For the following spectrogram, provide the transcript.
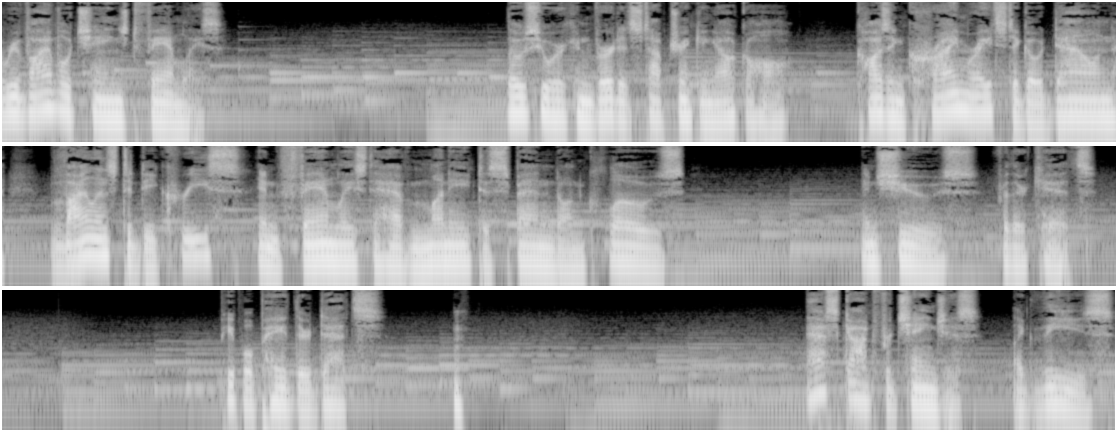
The revival changed families. Those who were converted stopped drinking alcohol, causing crime rates to go down, violence to decrease, and families to have money to spend on clothes and shoes for their kids. People paid their debts. Ask God for changes like these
